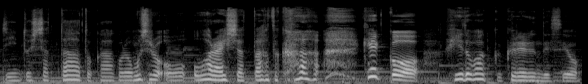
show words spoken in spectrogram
ジーンとしちゃったとかこれ面白いお笑いしちゃったとか 結構フィードバックくれるんですよ。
